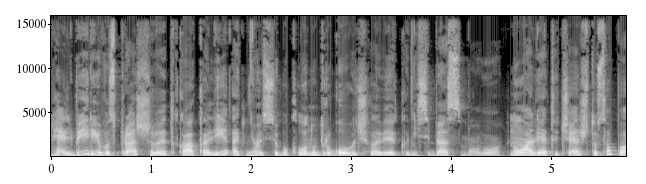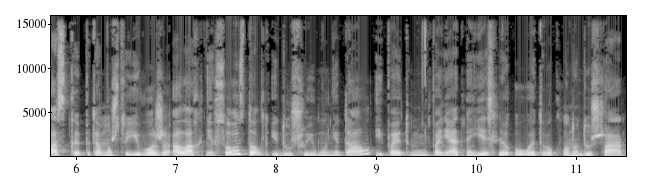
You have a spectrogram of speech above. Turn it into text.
И Альбери его спрашивает, как Али отнесся бы к клону другого человека, не себя самого. Но Али отвечает, что с опаской, потому что его же Аллах не создал и душу ему не дал, и поэтому непонятно, есть ли у этого клона душа.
